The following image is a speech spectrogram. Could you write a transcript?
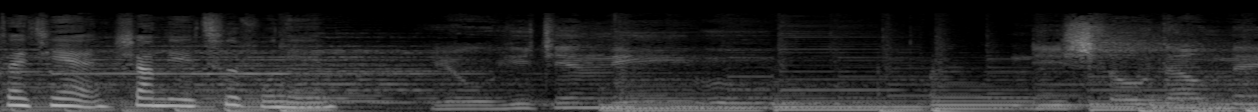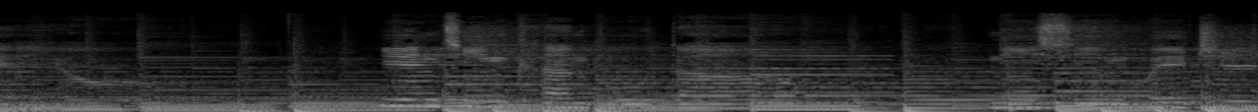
再见，上帝赐福您。有一件礼物，你收到没有？眼睛看不到，你心会知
